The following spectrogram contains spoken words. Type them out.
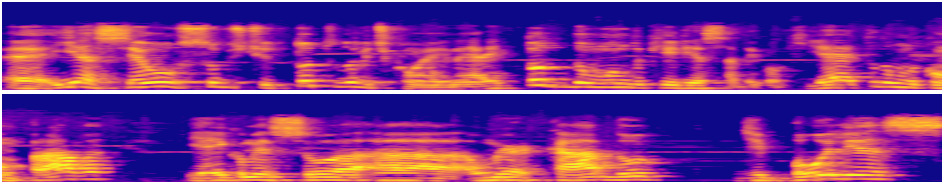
é, ia ser o substituto do Bitcoin, né? Aí todo mundo queria saber qual que é, todo mundo comprava, e aí começou a, a, o mercado de bolhas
